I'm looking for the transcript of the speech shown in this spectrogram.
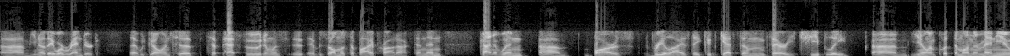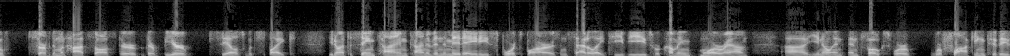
Um, you know, they were rendered that would go into to pet food and was it, it was almost a byproduct. And then, kind of when um, bars realized they could get them very cheaply, um, you know, and put them on their menu, serve them with hot sauce, their their beer sales would spike. You know, at the same time, kind of in the mid '80s, sports bars and satellite TVs were coming more around. Uh, you know, and and folks were were flocking to these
